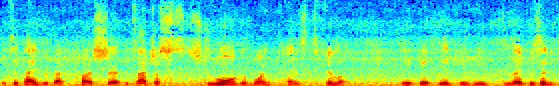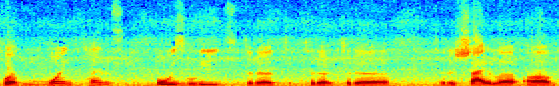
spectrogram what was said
It's a type of bakasha, it's not just stronger, more intense tefillah. It, it, it, it, like we said before, more intense always leads to the to the to the to the shaila of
